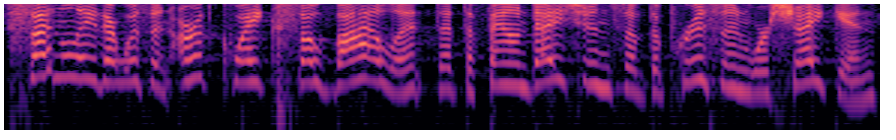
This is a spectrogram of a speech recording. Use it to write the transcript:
Suddenly, there was an earthquake so violent that the foundations of the prison were shaken,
